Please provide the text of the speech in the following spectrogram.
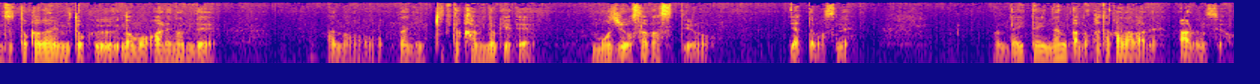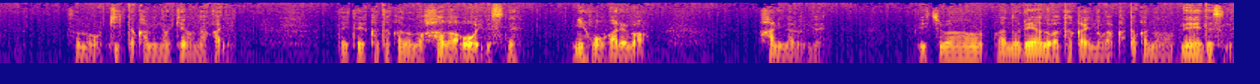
ずっと鏡見とくのもあれなんで、あの、何？切った髪の毛で文字を探すっていうのをやってますね。大体何かのカタカナがね、あるんですよ。その切った髪の毛の中に。大体カタカナの歯が多いですね。2本あれば歯になるんで。で、一番あのレア度が高いのがカタカナのねですね。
